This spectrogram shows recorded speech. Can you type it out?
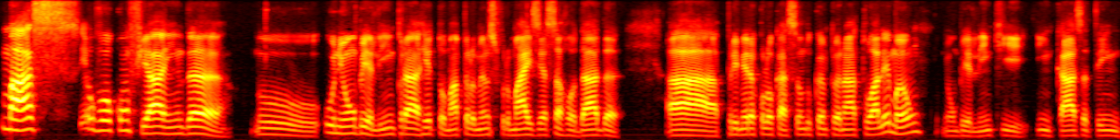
Mas eu vou confiar ainda no União Berlim para retomar, pelo menos por mais essa rodada, a primeira colocação do campeonato alemão. União Berlim que em casa tem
